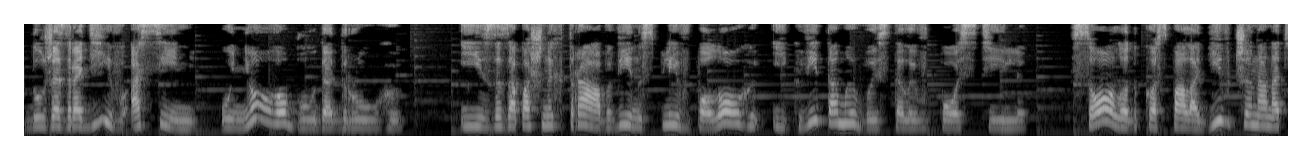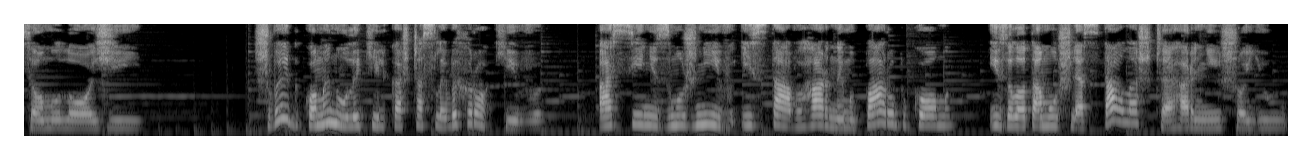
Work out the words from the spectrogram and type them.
Дуже зрадів Асінь, у нього буде друг. Із запашних трав він сплів полог і квітами вистелив постіль. Солодко спала дівчина на цьому ложі. Швидко минули кілька щасливих років. Асінь змужнів і став гарним парубком, і золота мушля стала ще гарнішою.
